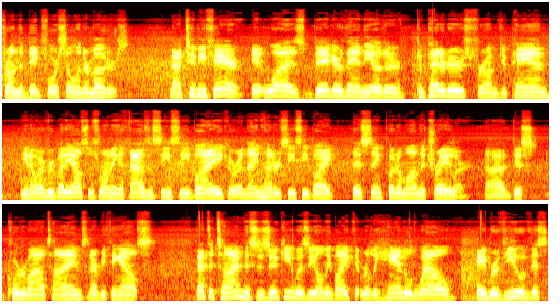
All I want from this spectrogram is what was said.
from the big four-cylinder motors. Now, to be fair, it was bigger than the other competitors from Japan. You know, everybody else was running a 1000cc bike or a 900cc bike. This thing put them on the trailer. Uh, just quarter mile times and everything else. At the time, the Suzuki was the only bike that really handled well. A review of this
